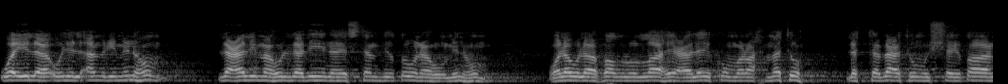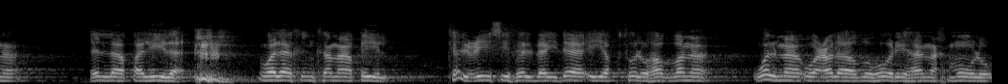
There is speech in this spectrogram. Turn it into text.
وإلى أولي الأمر منهم لعلمه الذين يستنبطونه منهم. ولولا فضل الله عليكم ورحمته لاتبعتم الشيطان إلا قليلا. ولكن كما قيل كالعيس في البيداء يقتلها الظمأ والماء على ظهورها محمول.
